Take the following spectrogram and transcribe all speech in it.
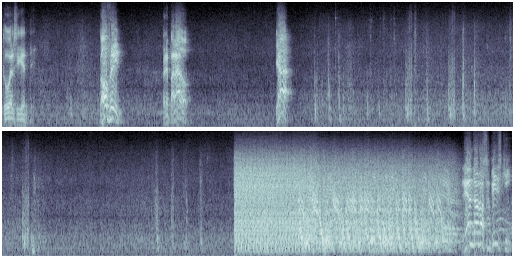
Tú el siguiente. Gofrin. Preparado. Ya. Le han dado a Sapinski.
